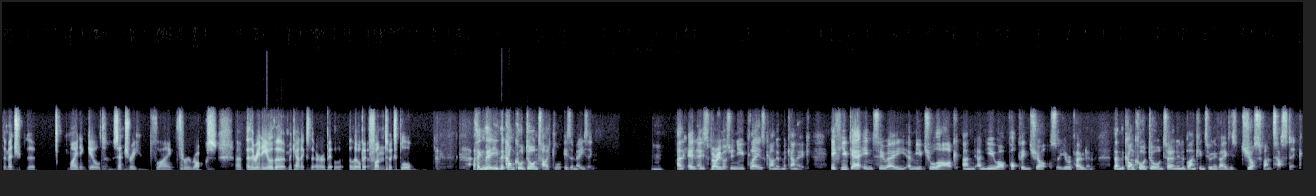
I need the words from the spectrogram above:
the, men- the mining guild sentry flying through rocks. Um, are there any other mechanics that are a bit a little bit fun to explore? I think the the Concord Dawn title is amazing, mm. and, and it's very much a new player's kind of mechanic. If you get into a, a mutual arc and, and you are popping shots at your opponent, then the Concord Dawn turning a blank into an evade is just fantastic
